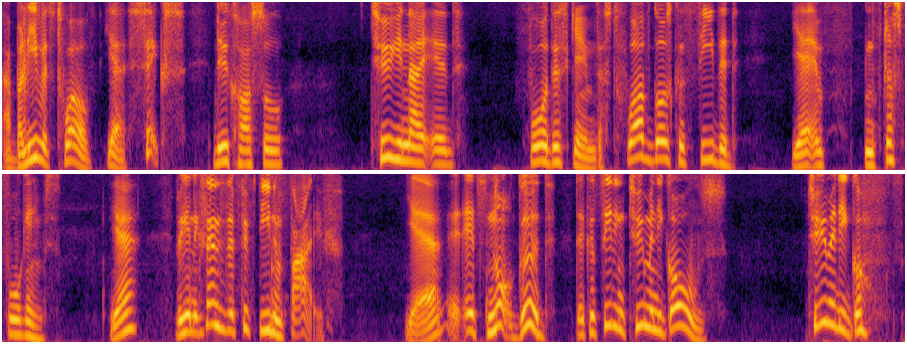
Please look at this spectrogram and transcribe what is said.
I believe it's 12. Yeah, six Newcastle, two United, for this game. That's 12 goals conceded. Yeah, in, in just four games. Yeah. Extend it to 15 and 5. Yeah, it's not good. They're conceding too many goals. Too many goals.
